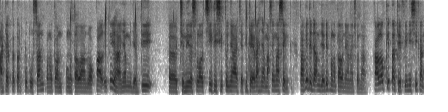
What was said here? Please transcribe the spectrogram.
ada keterputusan pengetahuan-pengetahuan lokal itu ya hanya menjadi uh, jenis loci di situnya aja di daerahnya masing-masing, tapi tidak menjadi pengetahuan yang nasional. Kalau kita definisikan,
